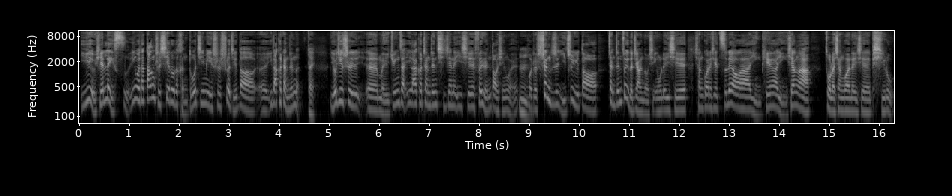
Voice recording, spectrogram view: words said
也有些类似，因为他当时泄露的很多机密是涉及到呃伊拉克战争的，对，尤其是呃美军在伊拉克战争期间的一些非人道行为，嗯或者甚至以至于到战争罪的这样一种行为的一些相关的一些资料啊、影片啊、影像啊，做了相关的一些披露。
